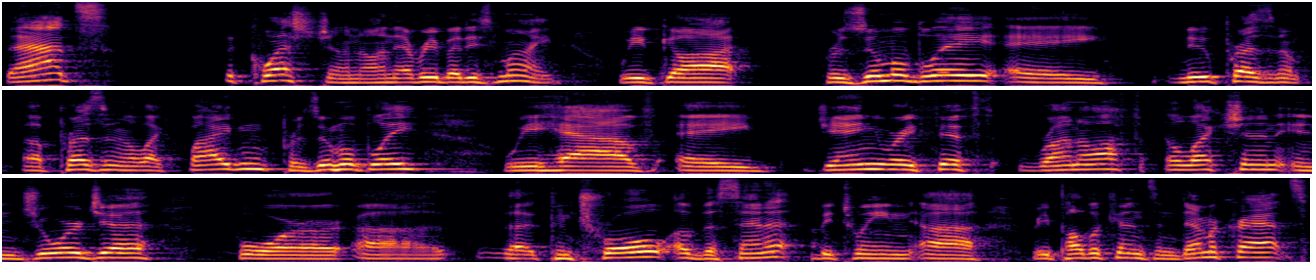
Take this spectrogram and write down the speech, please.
That's the question on everybody's mind. We've got presumably a new president, uh, President-elect Biden. Presumably, we have a January 5th runoff election in Georgia for uh, the control of the Senate between uh, Republicans and Democrats.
